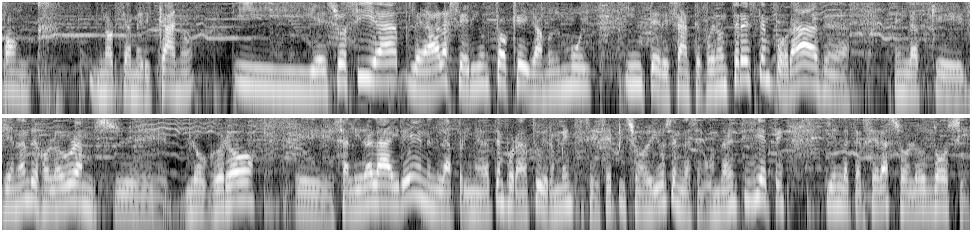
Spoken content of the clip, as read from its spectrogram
punk norteamericano. Y eso hacía, le daba a la serie un toque, digamos, muy interesante. Fueron tres temporadas. En, en las que Llenan de Holograms eh, logró eh, salir al aire. En la primera temporada tuvieron 26 episodios, en la segunda 27 y en la tercera solo 12.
